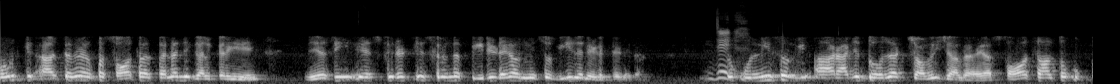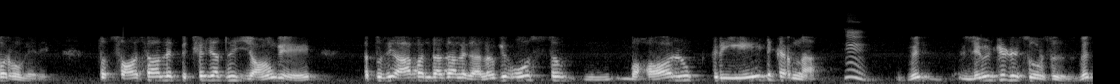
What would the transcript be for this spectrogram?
ਹੋਰ ਅੱਜ ਤੱਕ ਆਪਾਂ 100 ਸਾਲ ਪਹਿਲਾਂ ਦੀ ਗੱਲ ਕਰੀਏ ਜੇ ਅਸੀਂ ਇਸ ਸਪਿਰਿਟ ਇਸ ਫਿਲਮ ਦਾ ਪੀਰੀਅਡ ਹੈਗਾ 1920 ਦੇ ਨੇੜੇ ਤੇੜੇ ਦਾ। ਜੀ। ਤਾਂ 1920 ਆਰ ਅੱਜ 2024 ਚੱਲ ਰਿਹਾ ਹੈ 100 ਸਾਲ ਤੋਂ ਉੱਪਰ ਹੋ ਗਏ ਨੇ। ਤਾਂ 100 ਸਾਲ ਦੇ ਪਿੱਛੇ ਜਦ ਤੁਸੀਂ ਜਾਓਗੇ ਤਾਂ ਤੁਸੀਂ ਆਪ ਅੰਦਾਜ਼ਾ ਲਗਾ ਲਓ ਕਿ ਉਸ ਮਾਹੌਲ ਨੂੰ ਕ੍ਰੀਏਟ ਕਰਨਾ ਹਮ with limited resources with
